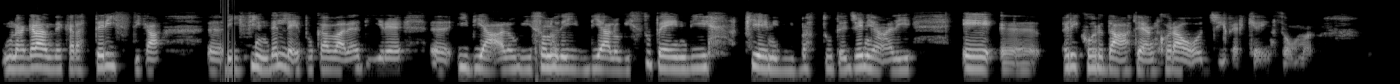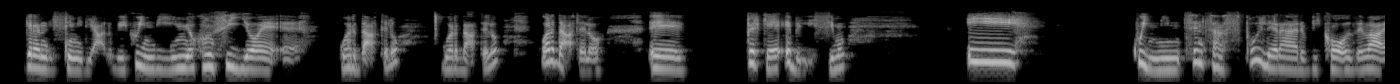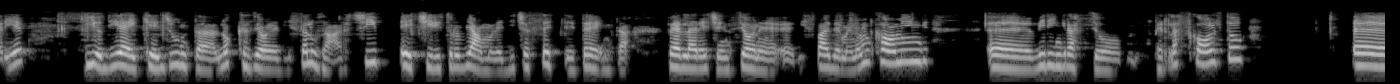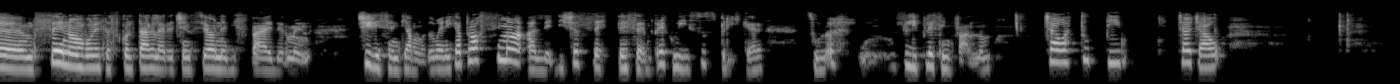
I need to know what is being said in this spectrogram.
una grande caratteristica eh, dei film dell'epoca, vale a dire eh, i dialoghi. Sono dei dialoghi stupendi, pieni di battute geniali e eh, ricordate ancora oggi perché insomma grandissimi dialoghi. Quindi il mio consiglio è guardatelo, guardatelo, guardatelo eh, perché è bellissimo. E quindi, senza spoilerarvi cose varie, io direi che è giunta l'occasione di salutarci e ci ritroviamo alle 17.30 per la recensione eh, di Spider-Man Homecoming. Eh, vi ringrazio per l'ascolto. Eh, se non volete ascoltare la recensione di Spider-Man, ci risentiamo domenica prossima alle 17, sempre qui su Spreaker, sul Sleepless in Fandom. Ciao a tutti, ciao ciao!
